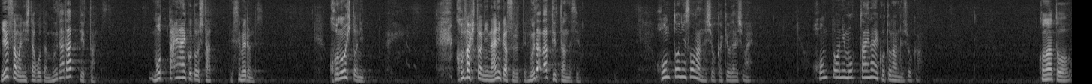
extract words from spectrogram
イエス様にしたことは無駄だって言ったんです。もったいないことをしたって責めるんです。この人にこの人に何かするって無駄だって言ったんですよ。本当にそうなんでしょうか兄弟姉妹。本当にもったいないことなんでしょうか？この後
